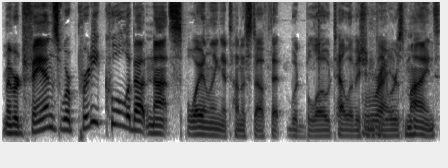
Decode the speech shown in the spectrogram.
remembered fans were pretty cool about not spoiling a ton of stuff that would blow television Right. viewers' minds.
